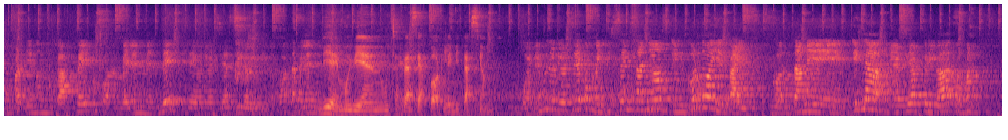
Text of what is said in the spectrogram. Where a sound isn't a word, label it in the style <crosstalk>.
compartiendo un café con Belén Méndez de Universidad Siglo XXI. ¿Cómo estás, Belén? Bien, muy bien. Muchas gracias por la invitación. Bueno, es una universidad con 26 años en Córdoba y el país. Contame, ¿es la universidad privada con más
